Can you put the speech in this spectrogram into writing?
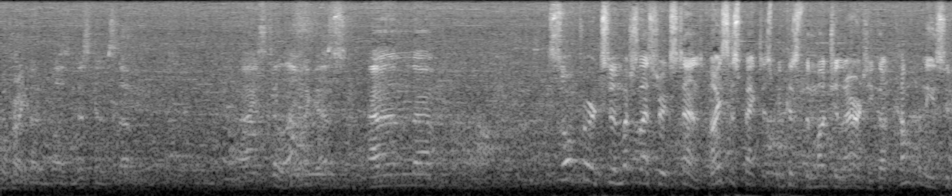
before I got involved in this kind of stuff. I still am, I guess. And uh, software to a much lesser extent. I suspect it's because of the modularity. You've got companies who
